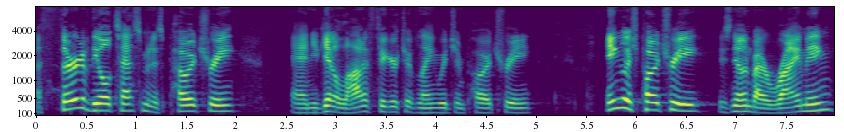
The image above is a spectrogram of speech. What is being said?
a third of the Old Testament is poetry, and you get a lot of figurative language in poetry. English poetry is known by rhyming.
